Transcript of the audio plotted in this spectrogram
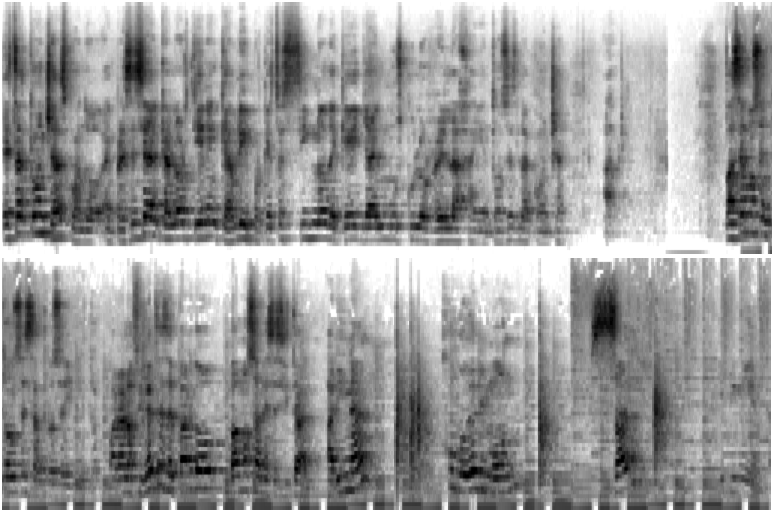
Estas conchas, cuando en presencia del calor, tienen que abrir, porque esto es signo de que ya el músculo relaja y entonces la concha abre. Pasemos entonces al procedimiento. Para los filetes de pargo vamos a necesitar harina, jugo de limón, sal y pimienta.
